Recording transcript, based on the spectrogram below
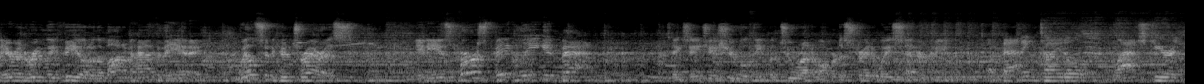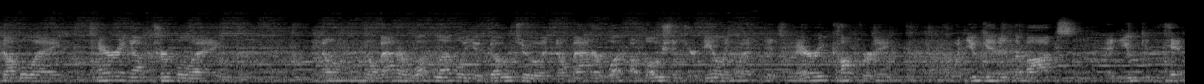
here at Wrigley Field in the bottom half of the inning. Willson Contreras, in his first big league at bat, takes A.J. deep a two-run homer to straightaway center field. A batting title last year in Double A, tearing up Triple A. No, no matter what level you go to and no matter what emotions you're dealing with, it's very comforting when you get in the box and you can hit.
